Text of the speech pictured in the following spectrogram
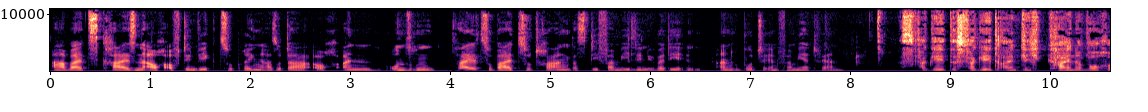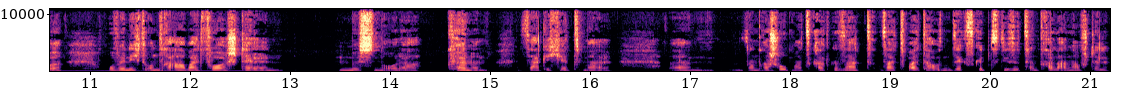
Arbeitskreisen auch auf den Weg zu bringen. Also da auch an unseren Teil zu beizutragen, dass die Familien über die Angebote informiert werden. Es vergeht, es vergeht eigentlich keine Woche, wo wir nicht unsere Arbeit vorstellen müssen oder können, sage ich jetzt mal. Ähm, Sandra Schoben hat es gerade gesagt, seit 2006 gibt es diese zentrale Anlaufstelle.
